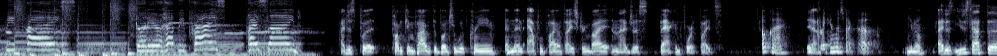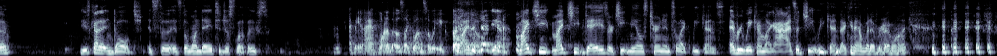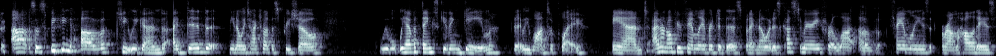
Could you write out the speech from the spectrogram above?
happy price. Go to your happy price, Priceline. I just put pumpkin pie with a bunch of whipped cream and then apple pie with ice cream by it, and I just back and forth bites. Okay. Yeah. I can respect that. You know, I just you just have to you just gotta indulge. It's the it's the one day to just let loose. I mean, I have one of those like once a week. But oh, I know. Yeah, my cheat my cheat days or cheat meals turn into like weekends. Every week, I'm like, ah, it's a cheat weekend. I can have whatever I want. uh, so speaking of cheat weekend, I did. You know, we talked about this pre-show we we have a Thanksgiving game that we want to play. And I don't know if your family ever did this, but I know it is customary for a lot of families around the holidays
